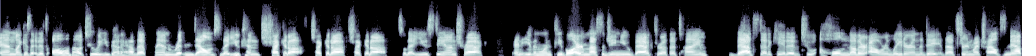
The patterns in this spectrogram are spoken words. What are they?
and like I said, it's all about too, you got to have that plan written down so that you can check it off, check it off, check it off, so that you stay on track. And even when people are messaging you back throughout that time, that's dedicated to a whole nother hour later in the day. That's during my child's nap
